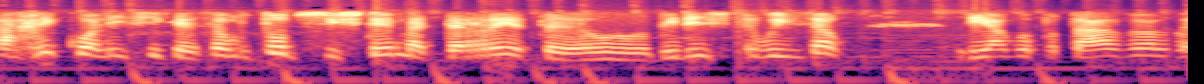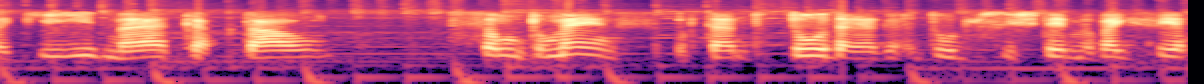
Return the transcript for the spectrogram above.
a requalificação de todo o sistema de rede de distribuição de água potável aqui na capital São Tomé. Portanto, toda, todo o sistema vai ser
